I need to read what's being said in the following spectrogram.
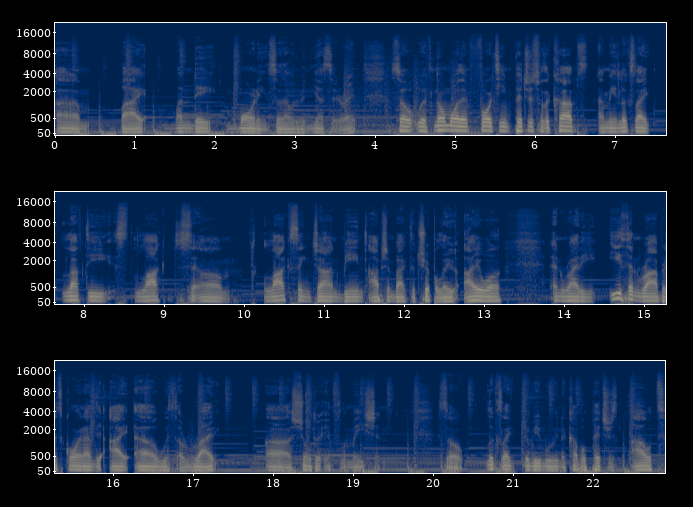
um, by Monday morning. So that would have been yesterday, right? So with no more than 14 pitchers for the Cubs, I mean, looks like lefty Locke um, Locke St. John being optioned back to AAA Iowa, and righty Ethan Roberts going on the IL with a right uh, shoulder inflammation. So looks like they'll be moving a couple pitchers out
